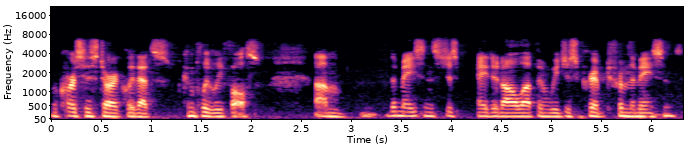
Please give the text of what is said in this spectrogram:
of course historically that's completely false um, the Masons just made it all up, and we just cribbed from the Masons.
